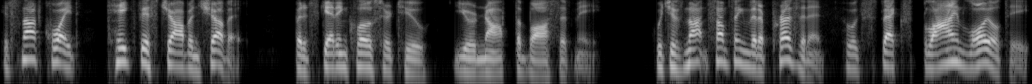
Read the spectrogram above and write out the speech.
It's not quite take this job and shove it, but it's getting closer to you're not the boss of me, which is not something that a president who expects blind loyalty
